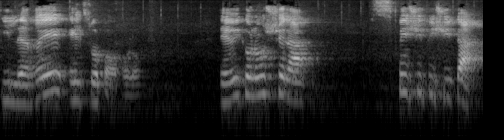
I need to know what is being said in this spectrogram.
il re e il suo popolo e riconosce la specificità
